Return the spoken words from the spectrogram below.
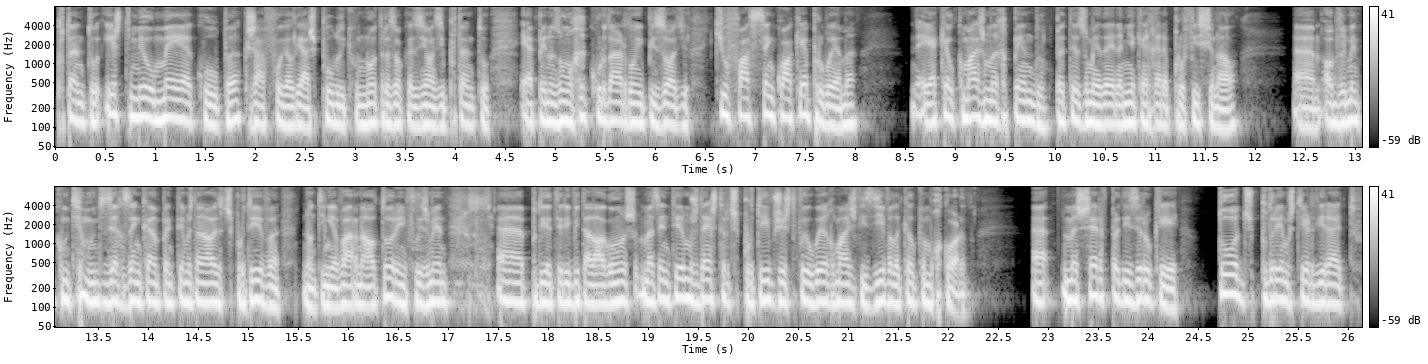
Portanto, este meu meia-culpa, que já foi, aliás, público noutras ocasiões e, portanto, é apenas um recordar de um episódio que eu faço sem qualquer problema, é aquele que mais me arrependo, para teres uma ideia, na minha carreira profissional. Obviamente cometi muitos erros em campo em termos de análise desportiva, não tinha VAR na altura, infelizmente, uh, podia ter evitado alguns, mas em termos de extra desportivos, este foi o erro mais visível, aquele que eu me recordo. Uh, mas serve para dizer o quê? Todos poderemos ter direito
